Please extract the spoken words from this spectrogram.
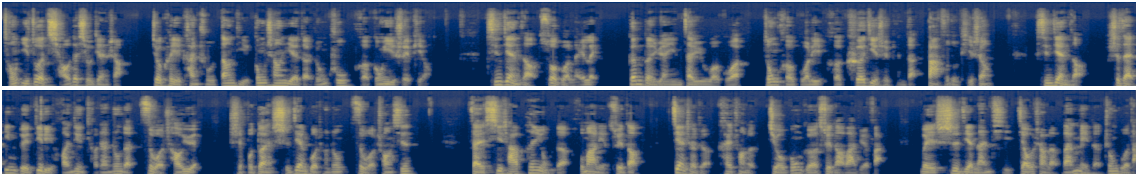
从一座桥的修建上，就可以看出当地工商业的荣枯和工艺水平。”新建造硕果累累，根本原因在于我国综合国力和科技水平的大幅度提升。新建造是在应对地理环境挑战中的自我超越，是不断实践过程中自我创新。在细沙喷涌的胡马岭隧道。建设者开创了九宫格隧道挖掘法，为世界难题交上了完美的中国答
